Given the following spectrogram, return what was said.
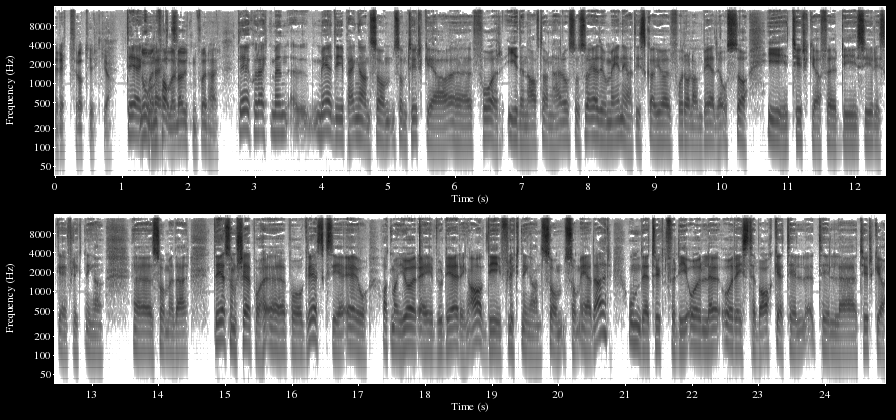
rett fra Tyrkia. Noen korrekt. faller da utenfor her. Det er korrekt, men eh, med de pengene som, som Tyrkia uh, får i denne avtalen, her også, så er det jo meningen at de skal gjøre forholdene bedre også i Tyrkia for de syriske flyktningene uh, som er der. Det som skjer på, på, gresk side, er jo at man gjør en vurdering av de flyktningene som, som, er der, om det er trygt for de å, å reise tilbake til, til Tyrkia.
